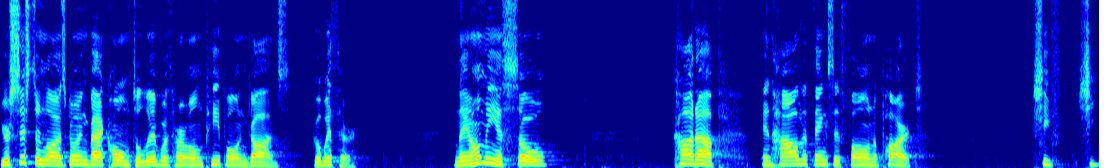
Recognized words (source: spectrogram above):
your sister in law is going back home to live with her own people and gods. Go with her. Naomi is so caught up in how the things had fallen apart, she, she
